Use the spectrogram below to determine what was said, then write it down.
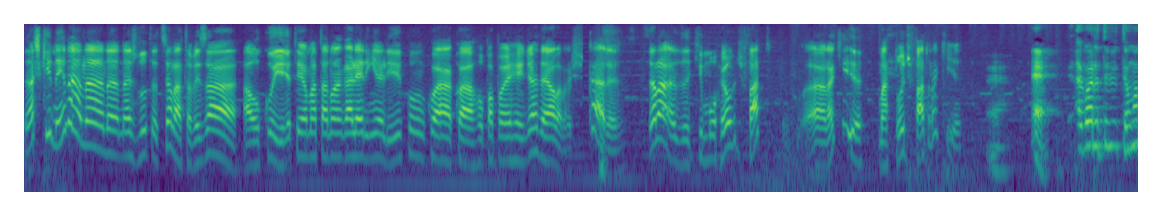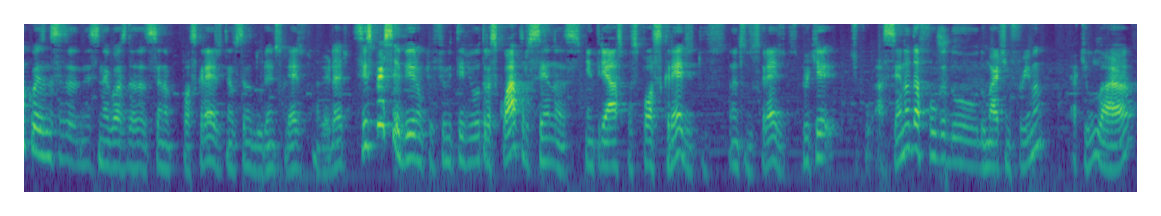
Eu acho que nem na, na- na- nas lutas, sei lá, talvez a, a Okoye tenha matado uma galerinha ali com, com, a, com a roupa Power Ranger dela. Mas, cara, sei lá, que morreu de fato? A Nakia. Matou de fato a Nakia. É. Agora teve, tem uma coisa nesse, nesse negócio da cena pós-crédito, tem a cena durante os créditos, na verdade. Vocês perceberam que o filme teve outras quatro cenas, entre aspas, pós-créditos, antes dos créditos? Porque, tipo, a cena da fuga do, do Martin Freeman, aquilo lá,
